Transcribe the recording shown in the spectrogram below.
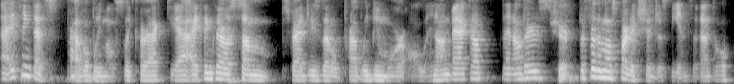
I think that's probably mostly correct. Yeah, I think there are some strategies that'll probably be more all in on backup than others. Sure. But for the most part, it should just be incidental.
